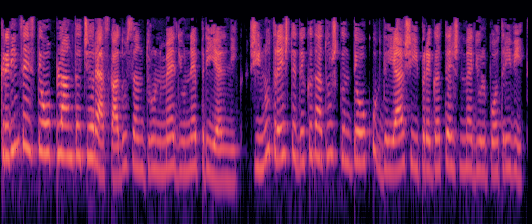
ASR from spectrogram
Credința este o plantă cerească adusă într-un mediu neprielnic și nu trăiește decât atunci când te ocupi de ea și îi pregătești mediul potrivit.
